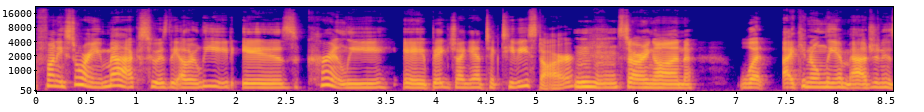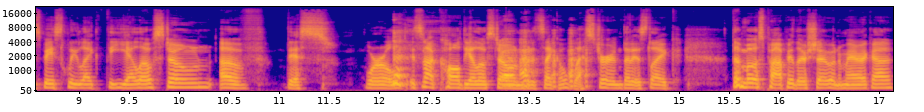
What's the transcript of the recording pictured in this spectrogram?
Funny story Max, who is the other lead, is currently a big, gigantic TV star, Mhm. starring on what I can only imagine is basically like the Yellowstone of this world. It's not called Yellowstone, but it's like a Western that is like the most popular show in America.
